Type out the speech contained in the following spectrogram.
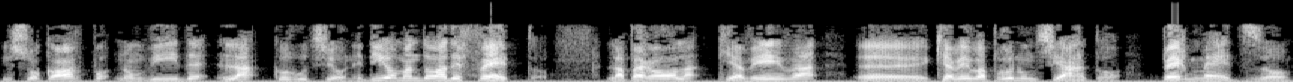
il suo corpo non vide la corruzione. Dio mandò ad effetto la parola che aveva, eh, che aveva pronunziato per mezzo,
